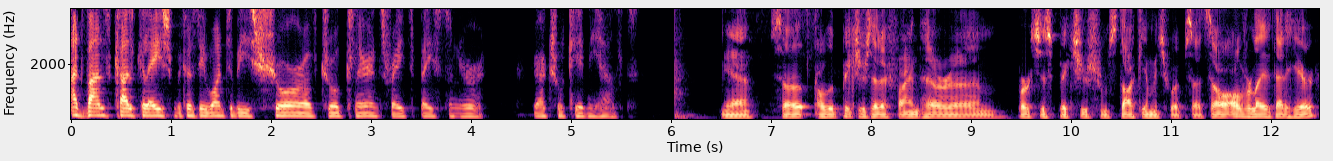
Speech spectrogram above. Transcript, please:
advanced calculation because they want to be sure of drug clearance rates based on your your actual kidney health. Yeah. So all the pictures that I find are um, purchase pictures from stock image websites. So I'll overlay that here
